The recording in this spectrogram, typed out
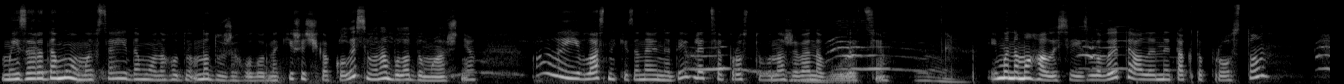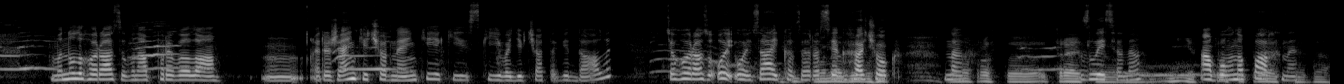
Ми їй зараз дамо, ми все їй дамо. нагоду- Вона дуже голодна. Кішечка колись вона була домашня, але її власники за нею не дивляться, просто вона живе на вулиці. І ми намагалися її зловити, але не так-то просто. Минулого разу вона привела риженькі, чорненькі, які з Києва дівчата віддали. Цього разу, ой, ой, зайка зараз, Вона як дуже- гачок. Вона На... просто треться. Злиться, да? Ні, А, бо воно треться, пахне. Да.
